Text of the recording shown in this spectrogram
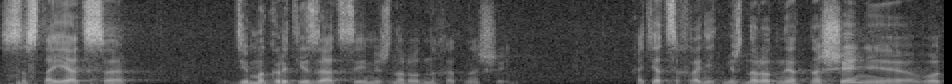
состояться демократизации международных отношений. Хотят сохранить международные отношения вот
